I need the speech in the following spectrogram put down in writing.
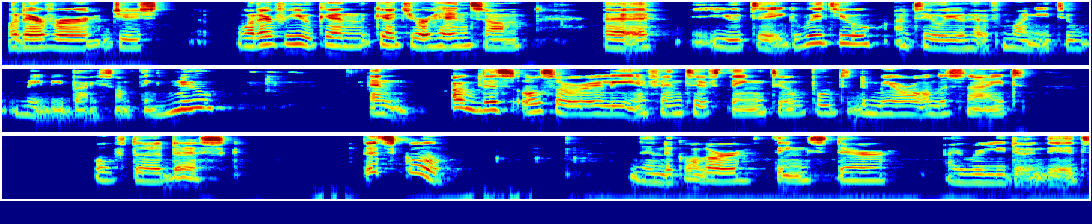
whatever, just whatever you can get your hands on, uh, you take with you until you have money to maybe buy something new. And oh, this also a really inventive thing to put the mirror on the side of the desk. That's cool. then the color things there I really don't. It's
